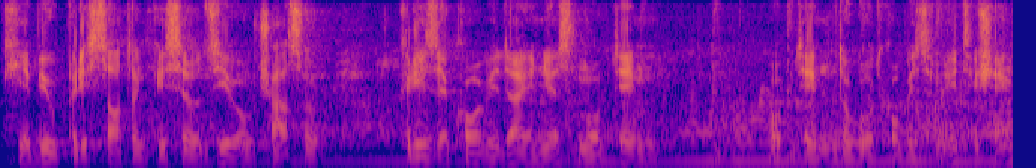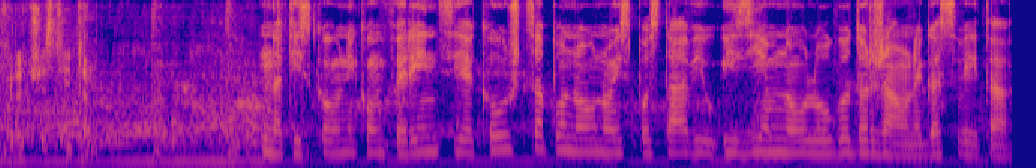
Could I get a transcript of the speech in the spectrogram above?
ki je bil prisoten, ki se je odzival v času krize COVID-a in jaz mu ob tem, ob tem dogodku ob izvolitvi še enkrat čestitam. Na tiskovni konferenci je Kovšca ponovno izpostavil izjemno vlogo državnega sveta.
